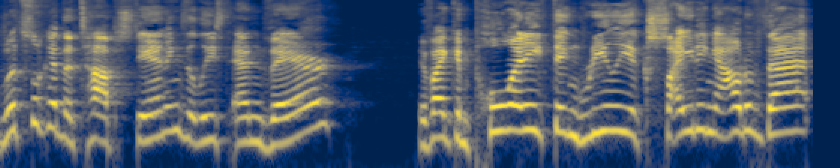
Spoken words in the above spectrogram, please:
Let's look at the top standings. At least end there if I can pull anything really exciting out of that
